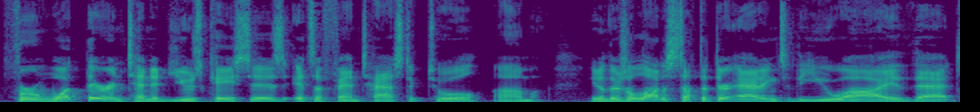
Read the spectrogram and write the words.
for what their intended use case is, it's a fantastic tool. Um, you know, there's a lot of stuff that they're adding to the UI that,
